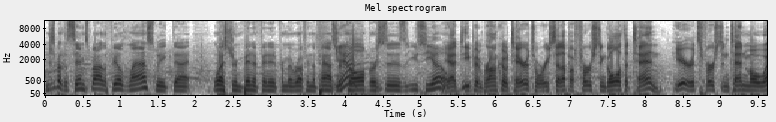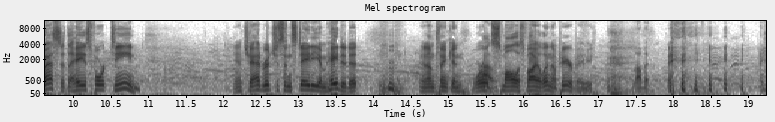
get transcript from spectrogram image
Just about the same spot of the field last week that Western benefited from a roughing the passer yeah. call versus UCO. Yeah, deep in Bronco territory, set up a first and goal at the 10. Here it's first and 10 Mo West at the Hays 14. Yeah, Chad Richardson Stadium hated it. and I'm thinking, world's wow. smallest violin up here, baby. Love it.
